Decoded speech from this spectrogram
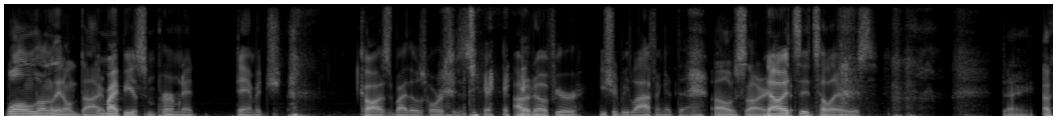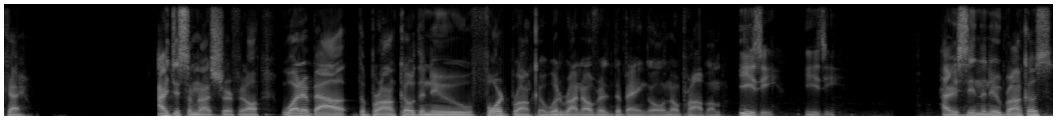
Well, as long as they don't die. There might be some permanent damage caused by those horses. I don't know if you're you should be laughing at that. oh, sorry. No, it's it's hilarious. Dang. Okay. I just am not sure if at all. What about the Bronco, the new Ford Bronco, would run over the Bengal, no problem. Easy, easy. Have you seen the new Broncos?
